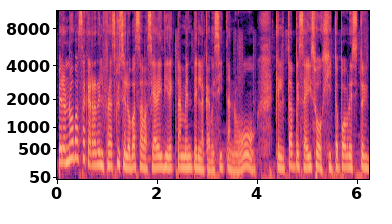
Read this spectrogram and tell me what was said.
pero no vas a agarrar el frasco y se lo vas a vaciar ahí directamente en la cabecita, no. Que le tapes ahí su ojito, pobrecito, y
